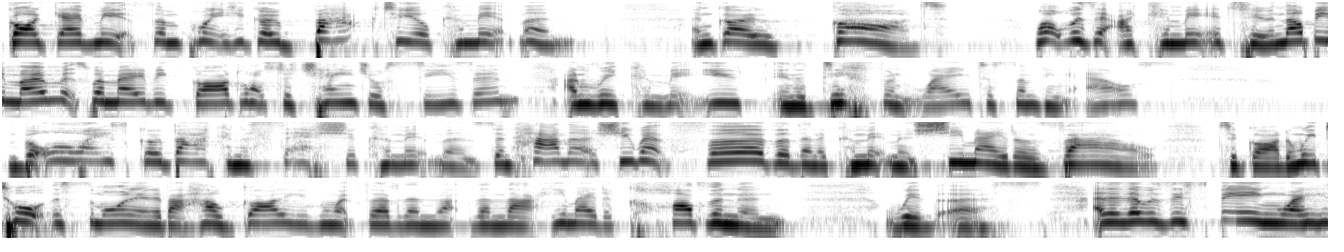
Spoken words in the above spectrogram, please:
God gave me at some point, you go back to your commitment and go, God, what was it I committed to? And there'll be moments where maybe God wants to change your season and recommit you in a different way to something else. But always go back and assess your commitments. And Hannah, she went further than a commitment. She made a vow to God. And we talked this morning about how God even went further than that. Than that. He made a covenant with us. And then there was this thing where he,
